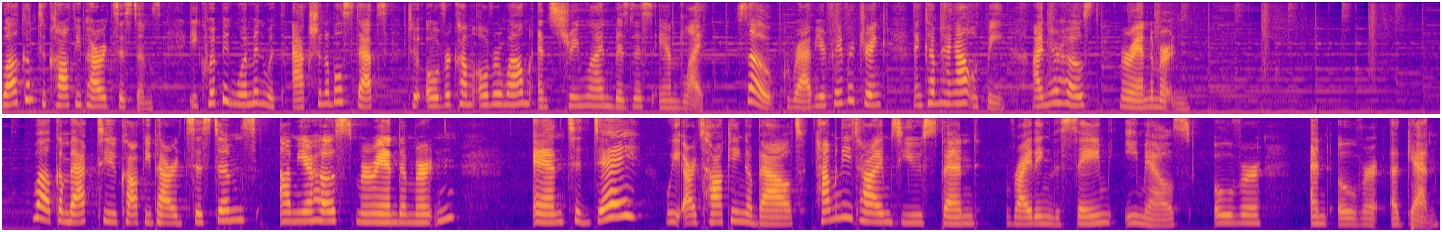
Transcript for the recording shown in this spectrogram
Welcome to Coffee Powered Systems, equipping women with actionable steps to overcome overwhelm and streamline business and life. So grab your favorite drink and come hang out with me. I'm your host, Miranda Merten. Welcome back to Coffee Powered Systems. I'm your host, Miranda Merten, and today we are talking about how many times you spend writing the same emails over and over again.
